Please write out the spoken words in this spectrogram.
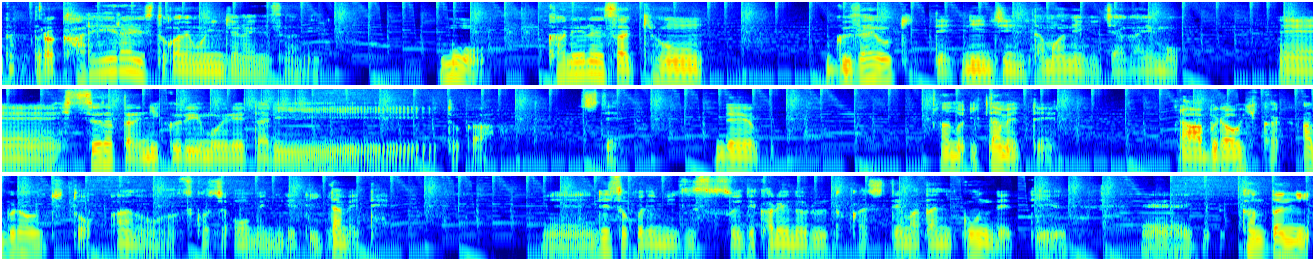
だったらカレーライスとかでもいいんじゃないですかね。もう、カレーライスは基本、具材を切って、人参、玉ねぎ、じゃがいも、えー、必要だったら肉類も入れたりとかして、で、あの、炒めて、油をか、油をちょっと、あの、少し多めに入れて炒めて、えー、で、そこで水注いでカレーのルーとかして、また煮込んでっていう、えー、簡単に、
